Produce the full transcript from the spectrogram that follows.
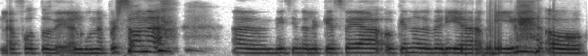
la foto de alguna persona ah, diciéndole que es fea o que no debería venir o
